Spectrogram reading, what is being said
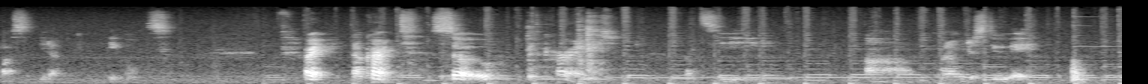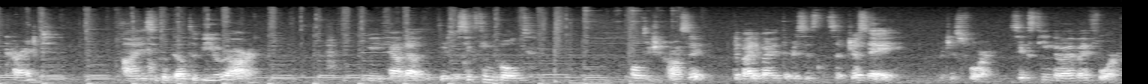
must eat up 8 volts. Alright, now current. So with current, let's see. Um, why don't we just do a current I is equal to delta V over R. We found out that there's a 16 volt voltage across it, divided by the resistance of just A, which is 4. 16 divided by 4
